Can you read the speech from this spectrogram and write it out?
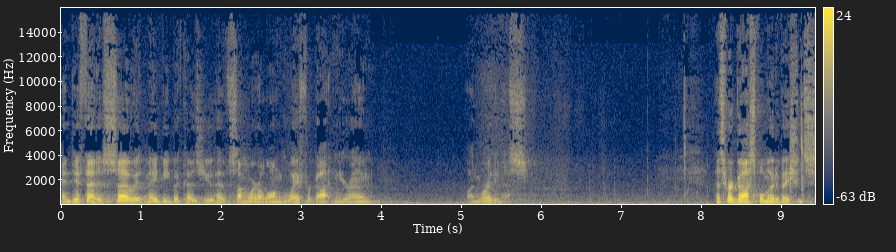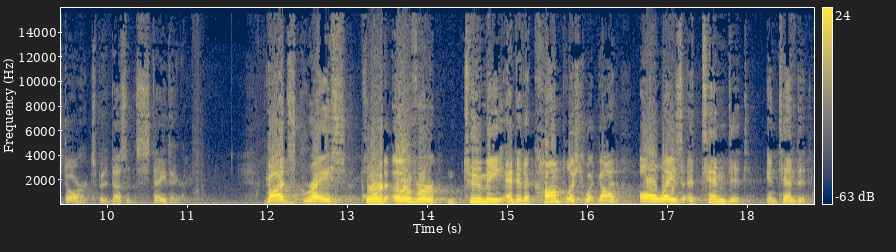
And if that is so, it may be because you have somewhere along the way forgotten your own unworthiness. That's where gospel motivation starts, but it doesn't stay there. God's grace poured over to me and it accomplished what God always attended, intended.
